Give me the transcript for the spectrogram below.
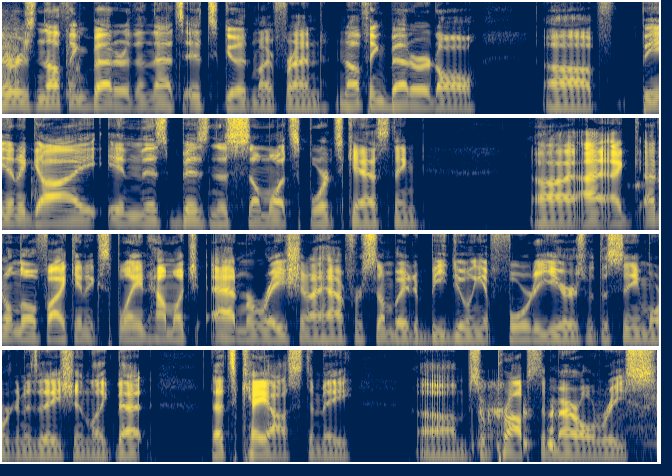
There is nothing better than that's it's good, my friend. Nothing better at all. Uh, being a guy in this business, somewhat sportscasting, uh, I, I I don't know if I can explain how much admiration I have for somebody to be doing it 40 years with the same organization like that. That's chaos to me. Um, so props to Merrill Reese.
